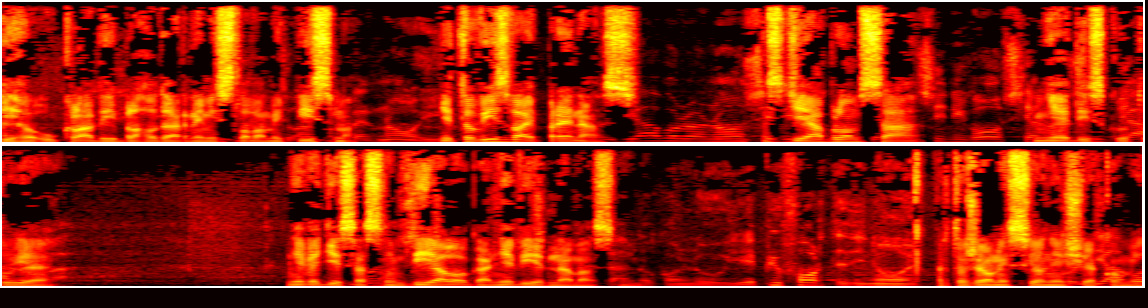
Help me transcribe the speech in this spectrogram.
jeho úklady blahodárnymi slovami písma. Je to výzva aj pre nás. S diablom sa nediskutuje, nevedie sa s ním dialog a nevyjednáva s ním. Pretože on je silnejší ako my.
